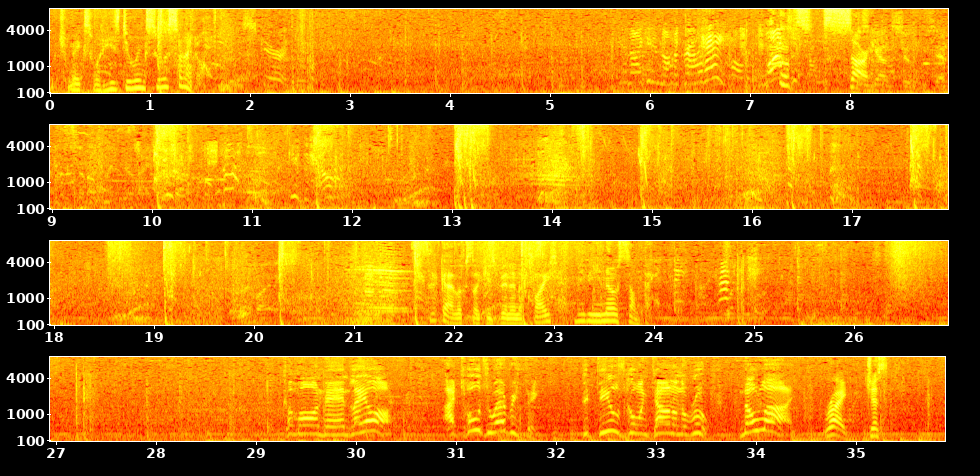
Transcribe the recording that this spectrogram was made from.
Which makes what he's doing suicidal. Can I get an autograph? Hey, watch Oops, sorry. Guy looks like he's been in a fight. Maybe he knows something. Come on, man, lay off! I told you everything. The deal's going down on the roof. No lie. Right, just...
